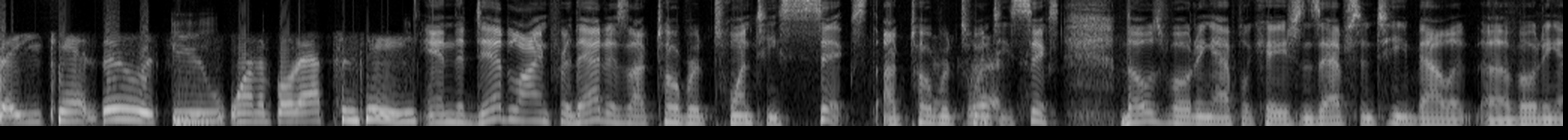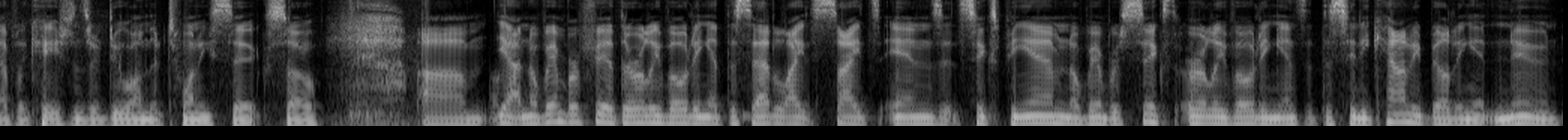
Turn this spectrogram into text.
say you can't do if you want to vote absentee. And the deadline for that is October 26th. October correct. 26th. Those voting applications, absentee ballot uh, voting applications, are due on the 26th. So, um, yeah, November 5th, early voting at the satellite sites ends at 6 p.m. November 6th, early voting ends at the City County building at noon.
